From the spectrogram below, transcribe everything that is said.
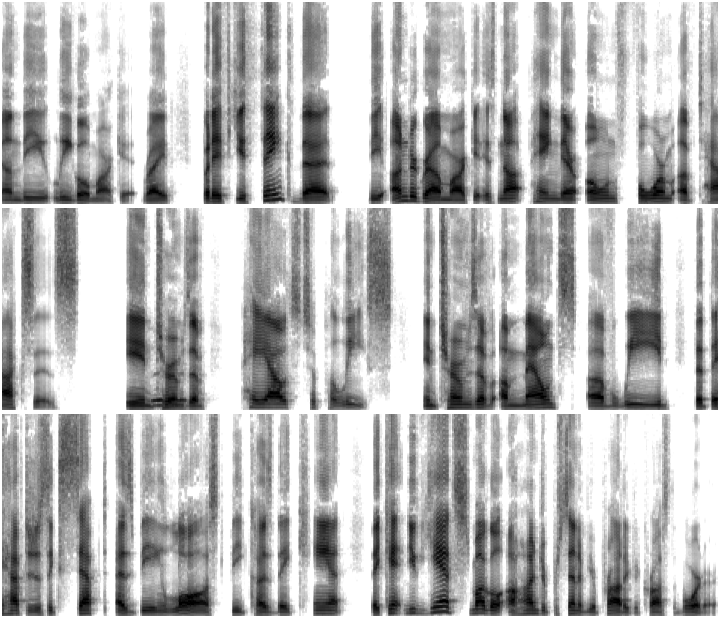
on the legal market, right? But if you think that the underground market is not paying their own form of taxes in mm-hmm. terms of payouts to police, in terms of amounts of weed that they have to just accept as being lost because they can't they can't you can't smuggle 100% of your product across the border.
